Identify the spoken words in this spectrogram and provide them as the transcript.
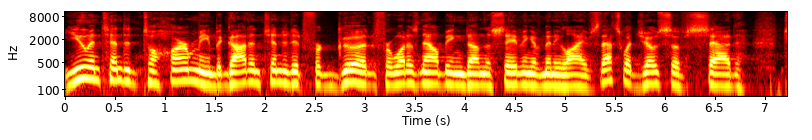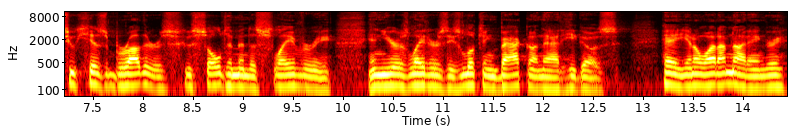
You intended to harm me, but God intended it for good, for what is now being done, the saving of many lives. That's what Joseph said to his brothers who sold him into slavery. And years later, as he's looking back on that, he goes, Hey, you know what? I'm not angry.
